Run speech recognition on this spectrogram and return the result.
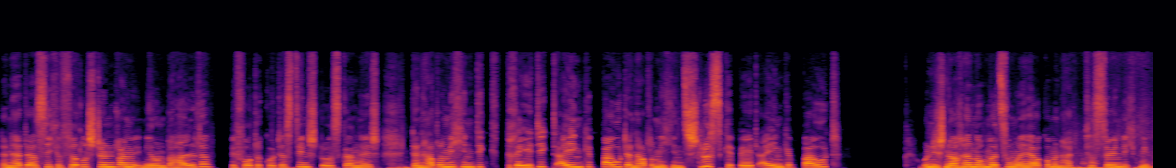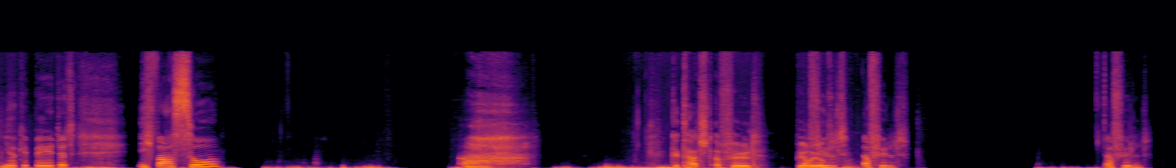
Dann hat er sich eine Viertelstunde lang mit mir unterhalten, bevor der Gottesdienst losgegangen ist. Dann hat er mich in die Predigt eingebaut, dann hat er mich ins Schlussgebet eingebaut und ist nachher nochmal zu mir hergekommen und hat persönlich mit mir gebetet. Ich war so ah, Getatscht, erfüllt, berührt. Erfüllt, erfüllt. Erfüllt.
